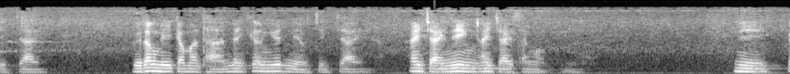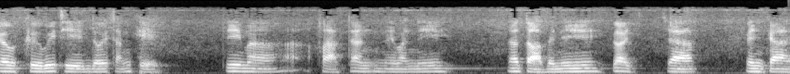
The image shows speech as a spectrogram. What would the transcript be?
จิตใจ คือต้องมีกรรมฐานเป็นเครื่องยึดเหนี่ยวจิตใจ ให้ใจนิ่งให้ใจสงบ นี่ก็คือวิธีโดยสังเกตที่มาฝากท่านในวันนี้ แล้วต่อไปนี้ก็จะเป็นการ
